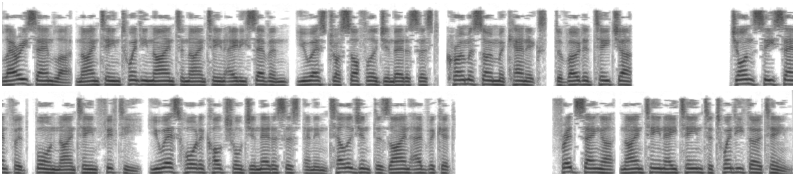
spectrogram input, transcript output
Larry Sandler (1929–1987), U.S. Drosophila geneticist, chromosome mechanics, devoted teacher. John C. Sanford, born 1950, U.S. horticultural geneticist and intelligent design advocate. Fred Sanger (1918–2013),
